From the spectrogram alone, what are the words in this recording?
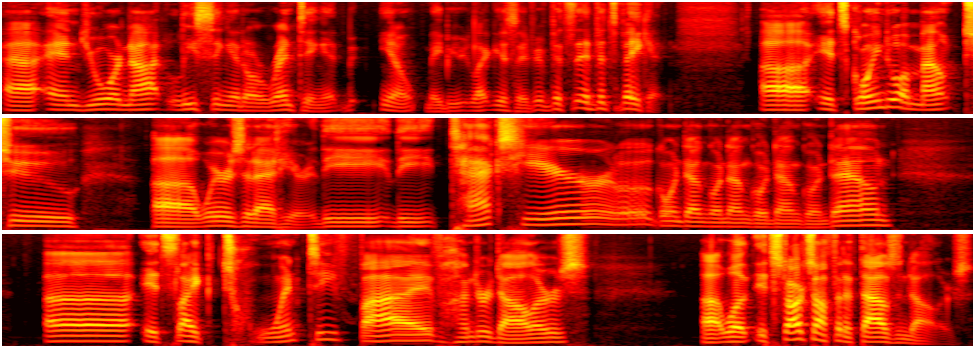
uh, and you're not leasing it or renting it. You know, maybe like you say, if it's if it's vacant, uh, it's going to amount to uh, where is it at here? The the tax here oh, going down, going down, going down, going down. Uh, it's like twenty five hundred dollars. Uh, well, it starts off at a thousand dollars.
